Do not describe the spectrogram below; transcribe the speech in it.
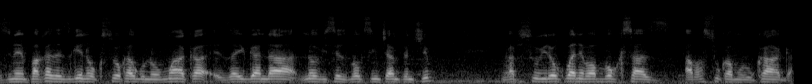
zino empaka zezigenda okusooka guno omwaka eza uganda novices boxing championship nga tusuubira okuba ne baboxers abasuuka mu lukaaga.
